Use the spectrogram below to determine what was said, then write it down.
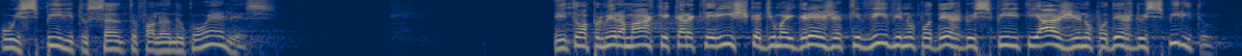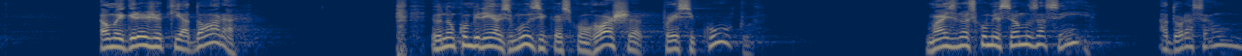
o Espírito Santo falando com eles. Então, a primeira marca e característica de uma igreja que vive no poder do Espírito e age no poder do Espírito é uma igreja que adora. Eu não combinei as músicas com Rocha para esse culto, mas nós começamos assim: adoração.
